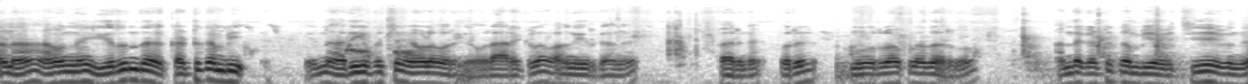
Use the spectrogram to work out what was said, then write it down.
ஆனால் அவங்க இருந்த கட்டுக்கம்பி இன்னும் அதிகபட்சம் எவ்வளோ வருங்க? ஒரு அரை கிலோ வாங்கியிருக்காங்க. பாருங்கள் ஒரு நூறுரூவாக்குள்ளே தான் இருக்கும். அந்த கட்டுக்கம்பியை வச்சு இவங்க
